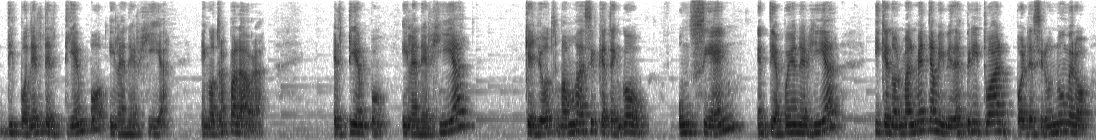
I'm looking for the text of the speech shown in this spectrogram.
disponer del tiempo y la energía. En otras palabras, el tiempo y la energía que yo, vamos a decir que tengo un 100 en tiempo y energía y que normalmente a mi vida espiritual, por decir un número,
